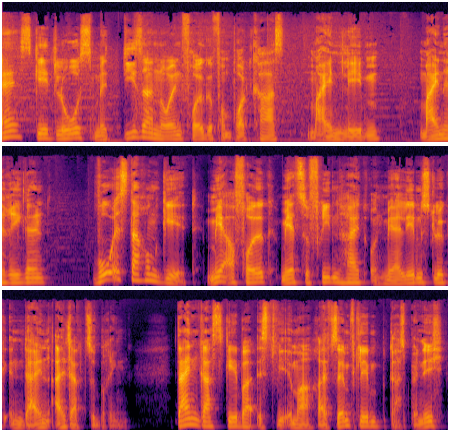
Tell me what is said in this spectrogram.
Es geht los mit dieser neuen Folge vom Podcast Mein Leben, meine Regeln, wo es darum geht, mehr Erfolg, mehr Zufriedenheit und mehr Lebensglück in deinen Alltag zu bringen. Dein Gastgeber ist wie immer Ralf Senfleben, das bin ich.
